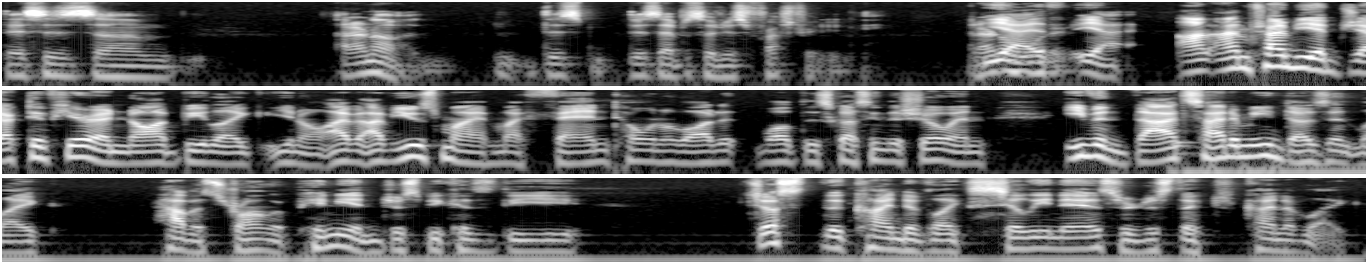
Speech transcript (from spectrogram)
This is um, I don't know. This this episode just frustrated me. I don't yeah, know what if- it, yeah. I'm, I'm trying to be objective here and not be like you know I've I've used my my fan tone a lot while discussing the show and even that side of me doesn't like have a strong opinion just because the just the kind of like silliness or just the kind of like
